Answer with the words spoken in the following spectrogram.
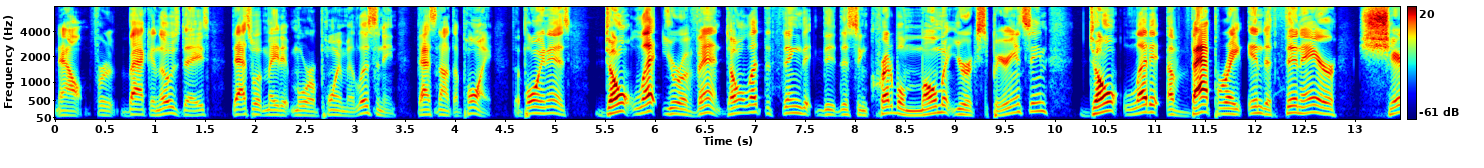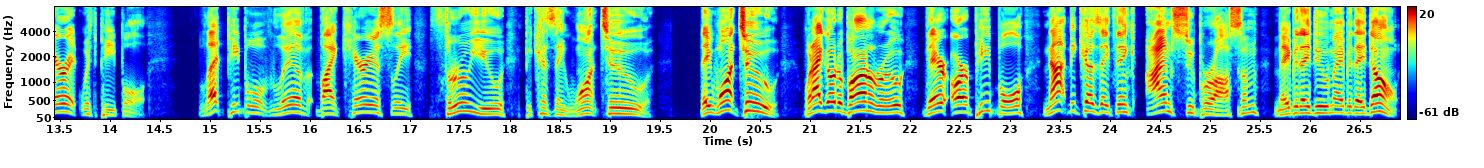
Now, for back in those days, that's what made it more appointment listening. That's not the point. The point is, don't let your event, don't let the thing that this incredible moment you're experiencing, don't let it evaporate into thin air. Share it with people. Let people live vicariously through you because they want to. They want to. When I go to Bonnaroo, there are people not because they think I'm super awesome. Maybe they do, maybe they don't.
